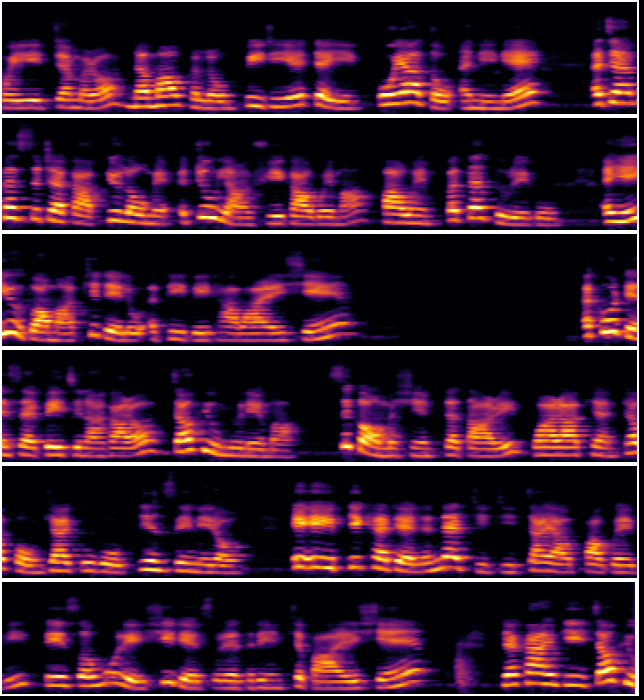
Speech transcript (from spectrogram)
ကွယ်ရေးတပ်မတော်နမောက်ကလုံး PDF တက်ရင်903အနေနဲ့အကြံဖက်စစ်တပ်ကပြုလုပ်မဲ့အတူရောင်ရွေကောက်ပွဲမှာပါဝင်ပတ်သက်သူတွေကိုအရေးယူသွားမှာဖြစ်တယ်လို့အတည်ပြုထားပါတယ်ရှင်။အခုတင်ဆက်ပေးချင်တာကတော့ကြောက်ဖြူမြို့နယ်မှာ စစ်ကောင်မရှင်တပ်သားတွေဝါရဖြန့်တပ်ပုံရိုက်ကူးဖို့ပြင်ဆင်နေတော့အေးအေးပြစ်ခတ်တဲ့လက်နက်ကြီးကြီးကြားရောက်ပောက်ကွဲပြီးတေဆုံမှုတွေရှိတယ်ဆိုတဲ့သတင်းဖြစ်ပါတယ်ရှင်။ရခိုင်ပြည်ကြောက်ဖြူ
